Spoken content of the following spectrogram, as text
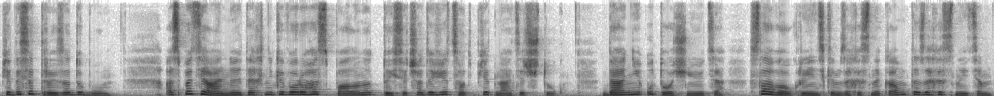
53 за добу. А спеціальної техніки ворога спалено 1915 штук. Дані уточнюються. Слава українським захисникам та захисницям!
